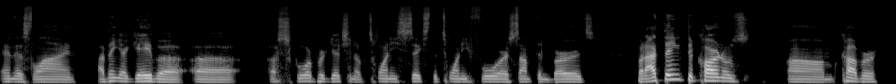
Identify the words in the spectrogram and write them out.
in this line. I think I gave a a, a score prediction of 26 to 24 or something birds, but I think the Cardinals um cover.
